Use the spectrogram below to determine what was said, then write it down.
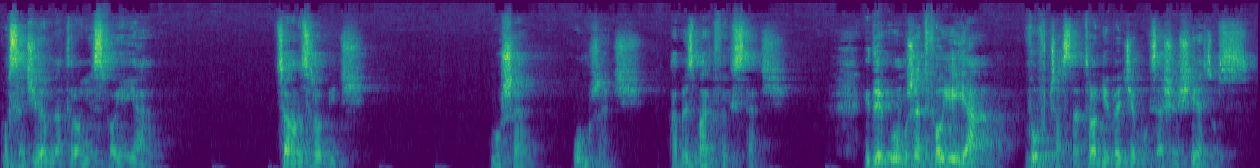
posadziłem na tronie swoje ja. Co mam zrobić? Muszę umrzeć, aby zmartwychwstać. Gdy umrze Twoje ja, wówczas na tronie będzie mógł zasiąść Jezus.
